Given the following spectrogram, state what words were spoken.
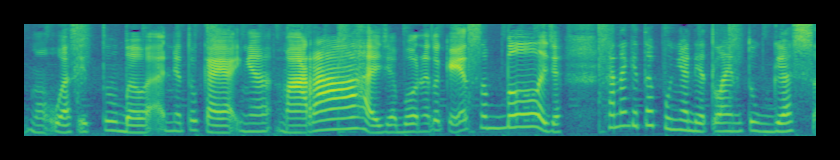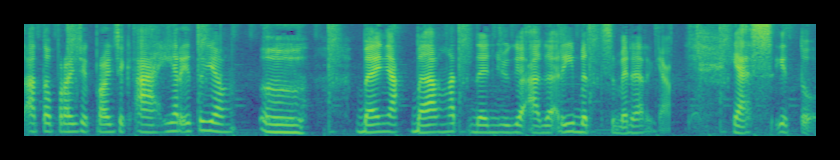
mau uas itu bawaannya tuh kayaknya marah aja, bawaannya tuh kayak sebel aja. Karena kita punya deadline tugas atau project-project akhir itu yang eh uh, banyak banget dan juga agak ribet sebenarnya. Yes, itu.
